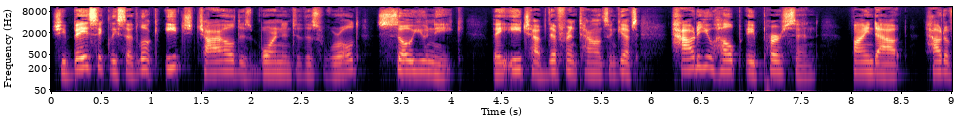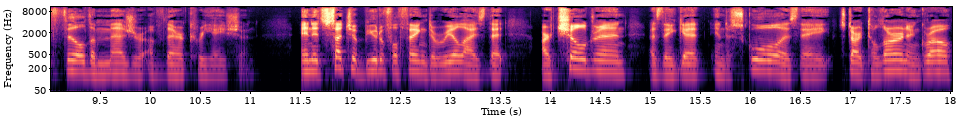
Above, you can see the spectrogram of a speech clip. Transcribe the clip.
She basically said, look, each child is born into this world so unique. They each have different talents and gifts. How do you help a person find out how to fill the measure of their creation? And it's such a beautiful thing to realize that our children, as they get into school, as they start to learn and grow,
